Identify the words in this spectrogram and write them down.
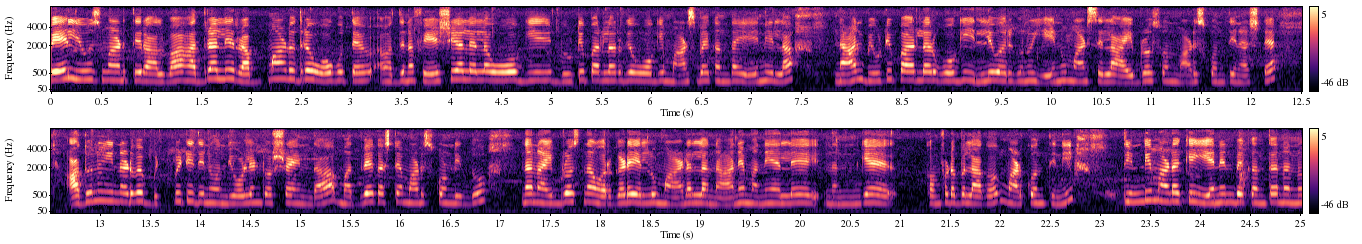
ವೇಲ್ ಯೂಸ್ ಮಾಡ್ತೀರಾ ಅಲ್ವಾ? ಅದರಲ್ಲಿ ರಬ್ ಮಾಡಿದ್ರೆ ಹೋಗುತ್ತೆ. ಅದನ್ನು ಫೇಶಿಯಲ್ ಎಲ್ಲ ಹೋಗಿ, ಬ್ಯೂಟಿ ಪಾರ್ಲರ್ಗೆ ಹೋಗಿ ಮಾಡಿಸ್ಬೇಕಂತ ಏನಿಲ್ಲ. ನಾನು ಬ್ಯೂಟಿ ಪಾರ್ಲರ್ಗೆ ಹೋಗಿ ಇಲ್ಲಿವರೆಗೂ ಏನೂ ಮಾಡಿಸಿಲ್ಲ, ಐಬ್ರೋಸ್ ಒಂದು ಮಾಡಿಸ್ಕೊತೀನಿ ಅಷ್ಟೇ. ಅದನ್ನು ಈ ನಡುವೆ ಬಿಟ್ಬಿಟ್ಟಿದ್ದೀನಿ. ಒಂದು ಏಳೆಂಟು ವರ್ಷದಿಂದ ಮದುವೆಗಷ್ಟೇ ಮಾಡಿಸ್ಕೊಂಡಿದ್ದು. ನಾನು ಐಬ್ರೋಸ್ನ ಹೊರಗಡೆ ಎಲ್ಲೂ ಮಾಡಲ್ಲ. ನಾನೇ ಮನೆಯಲ್ಲೇ ನನಗೆ ಕಂಫರ್ಟಬಲ್ ಆಗೋವಾಗ ಮಾಡ್ಕೊತೀನಿ. ತಿಂಡಿ ಮಾಡೋಕ್ಕೆ ಏನೇನು ಬೇಕಂತ ನಾನು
